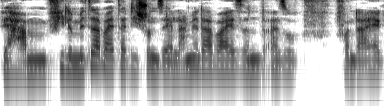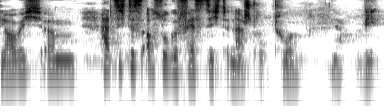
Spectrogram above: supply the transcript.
wir haben viele Mitarbeiter, die schon sehr lange dabei sind. Also von daher glaube ich, ähm, hat sich das auch so gefestigt in der Struktur. Ja. Wie,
